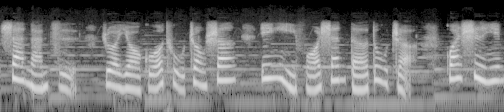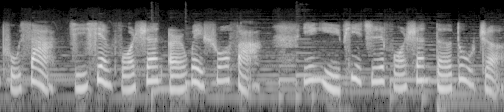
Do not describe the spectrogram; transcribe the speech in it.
善男子，若有国土众生因以佛身得度者，观世音菩萨。”即现佛身而为说法，因以辟支佛身得度者，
